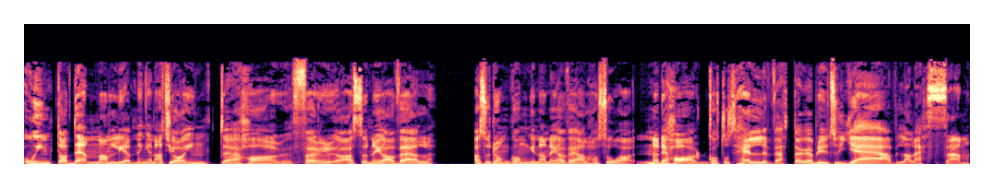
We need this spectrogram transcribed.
och inte av den anledningen att jag inte har, för alltså när jag väl Alltså de gångerna när jag väl har så, när det har gått åt helvete och jag blivit så jävla ledsen.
